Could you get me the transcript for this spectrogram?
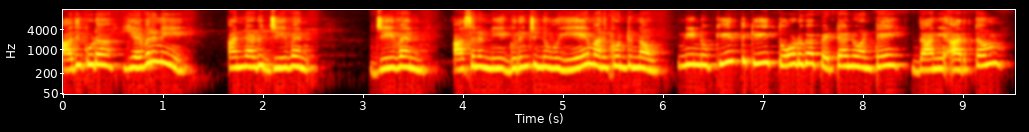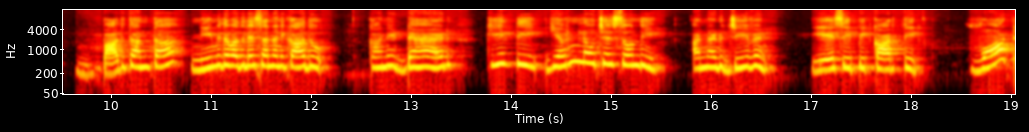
అది కూడా ఎవరిని? అన్నాడు జీవన్. జీవన్ అసలు నీ గురించి నువ్వు ఏమనుకుంటున్నావు నిన్ను కీర్తికి తోడుగా పెట్టాను అంటే దాని అర్థం బాధ్యత అంతా నీ మీద వదిలేశానని కాదు. కానీ డాడ్ కీర్తి ఎవరిని లవ్ చేస్తోంది? అన్నాడు జీవన్. ఏసీపీ కార్తీక్. వాట్?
